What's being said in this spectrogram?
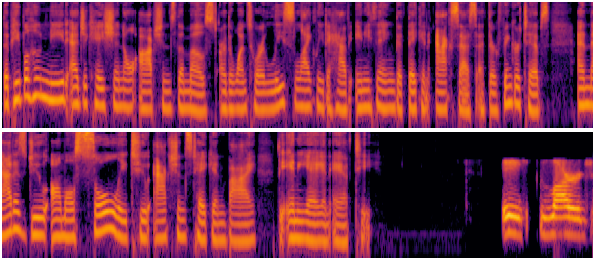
the people who need educational options the most are the ones who are least likely to have anything that they can access at their fingertips. And that is due almost solely to actions taken by the NEA and AFT a large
